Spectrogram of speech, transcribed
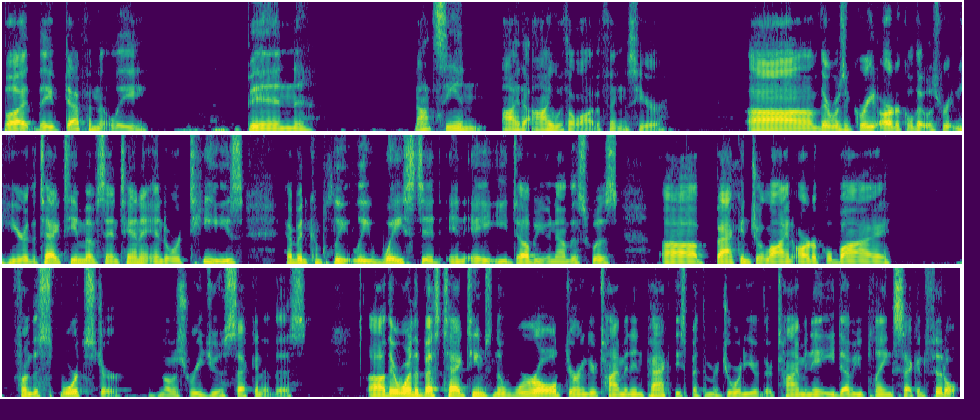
but they've definitely been not seeing eye to eye with a lot of things here. Uh, there was a great article that was written here. The tag team of Santana and Ortiz have been completely wasted in AEW. Now, this was uh, back in July, an article by from the Sportster. I'll just read you a second of this. Uh, they were one of the best tag teams in the world during their time in Impact. They spent the majority of their time in AEW playing second fiddle.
